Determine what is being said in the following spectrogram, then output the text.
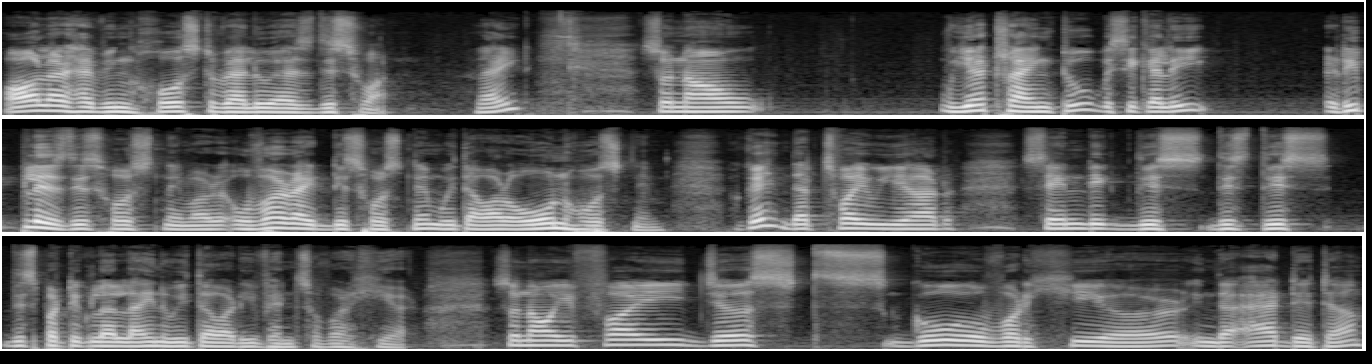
All are having host value as this one right? So now we are trying to basically replace this host name or override this host name with our own host name okay that's why we are sending this this this this particular line with our events over here so now if i just go over here in the add data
